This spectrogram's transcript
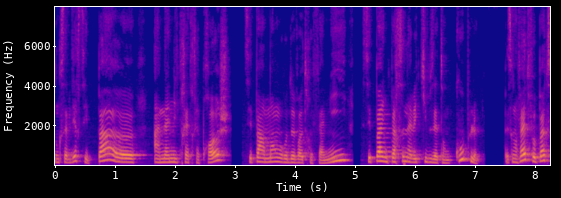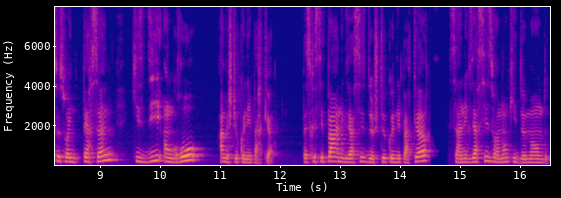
Donc ça veut dire que c'est pas euh, un ami très très proche, c'est pas un membre de votre famille, c'est pas une personne avec qui vous êtes en couple, parce qu'en fait, il faut pas que ce soit une personne qui se dit en gros ah mais je te connais par cœur. Parce que c'est pas un exercice de je te connais par cœur, c'est un exercice vraiment qui demande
